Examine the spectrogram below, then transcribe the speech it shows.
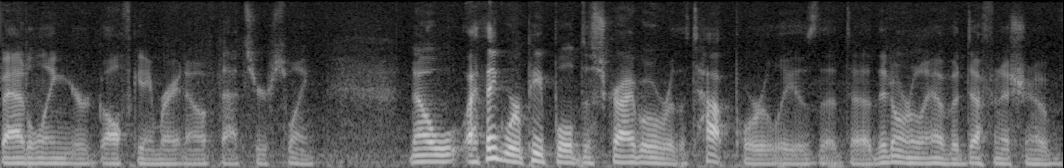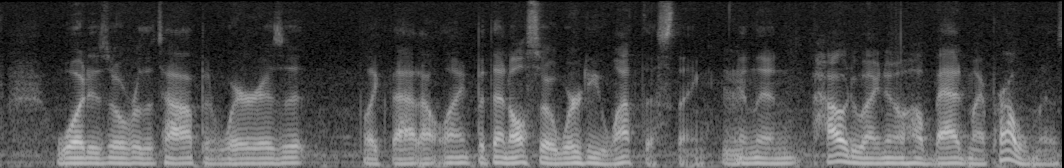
battling your golf game right now, if that's your swing. Now, I think where people describe over the top poorly is that uh, they don't really have a definition of what is over the top and where is it, like that outlined, but then also where do you want this thing? Mm-hmm. And then how do I know how bad my problem is?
